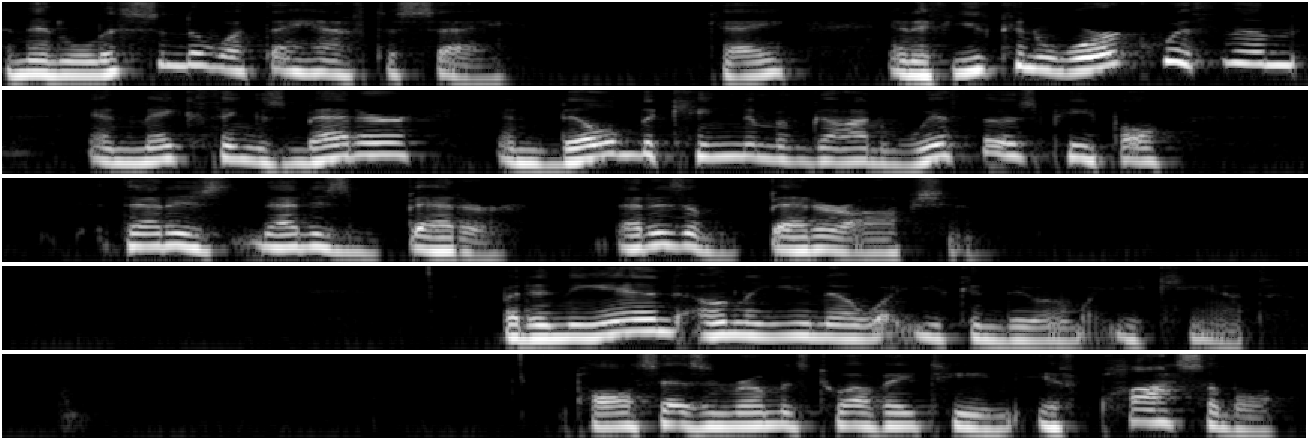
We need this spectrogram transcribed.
and then listen to what they have to say. Okay? And if you can work with them and make things better and build the kingdom of God with those people, that is that is better. That is a better option. But in the end, only you know what you can do and what you can't. Paul says in Romans 12, 18, if possible,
